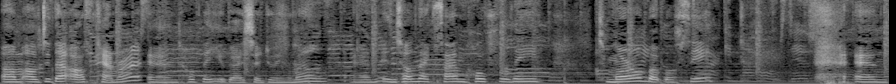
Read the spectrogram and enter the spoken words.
Um, I'll do that off camera and hope that you guys are doing well. And until next time, hopefully tomorrow, but we'll see. And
